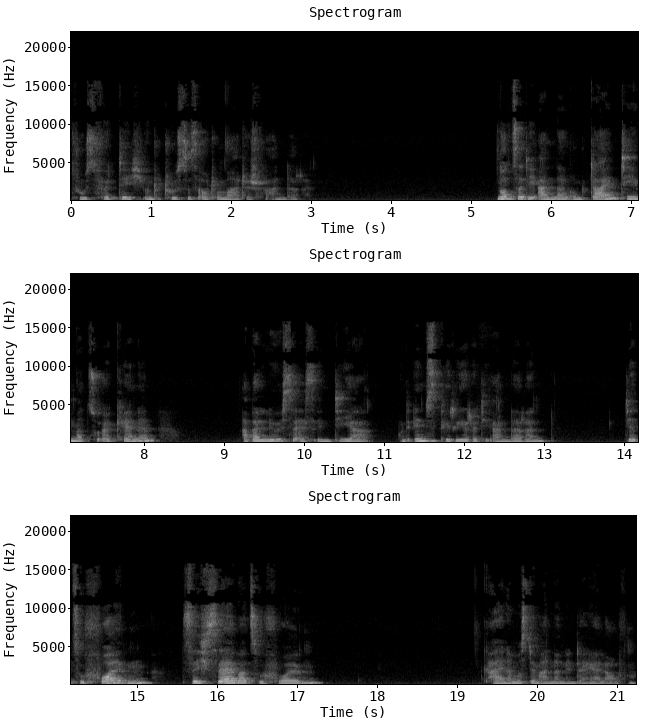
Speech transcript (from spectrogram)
tu es für dich und du tust es automatisch für andere. Nutze die anderen, um dein Thema zu erkennen, aber löse es in dir und inspiriere die anderen, dir zu folgen, sich selber zu folgen. Keiner muss dem anderen hinterherlaufen.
